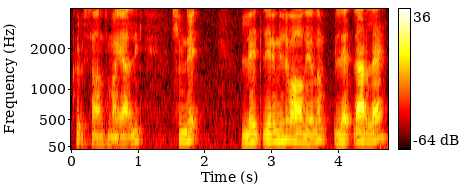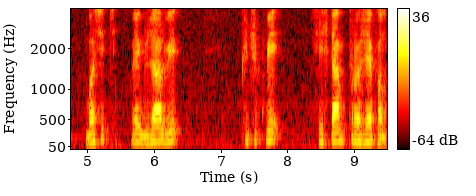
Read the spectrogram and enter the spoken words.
40 santime geldik. Şimdi ledlerimizi bağlayalım. Ledlerle basit ve güzel bir küçük bir sistem proje yapalım.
